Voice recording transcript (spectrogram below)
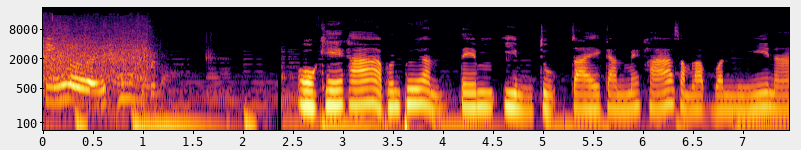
พิงค์เลย โอเคค่ะเพื่อนๆ เต็มอิ่มจุใจกันไหมคะสำหรับวันนี้นะ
